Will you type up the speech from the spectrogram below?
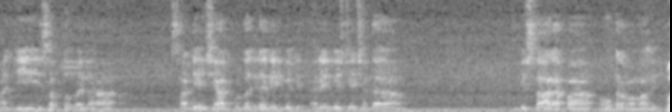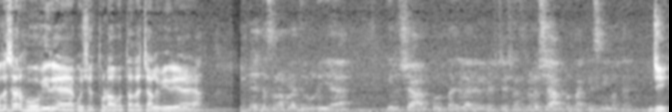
ਹਾਂਜੀ ਸਭ ਤੋਂ ਪਹਿਲਾਂ ਸਾਡੇ ਹੁਸ਼ਿਆਰਪੁਰ ਦਾ ਜਿਹੜਾ ਰੇਲਵੇ ਰੇਲਵੇ ਸਟੇਸ਼ਨ ਦਾ ਵਿਸਤਾਰ ਆਪਾਂ ਉਹ ਕਰਵਾਵਾਂਗੇ। ਉਹ ਤਾਂ ਸਰ ਹੋ ਵੀ ਰਿਹਾ ਆ ਕੁਝ ਥੋੜਾ ਬਹੁਤਾ ਤਾਂ ਚੱਲ ਵੀ ਰਿਹਾ ਆ। ਇਹ ਦੱਸਣਾ ਬੜਾ ਜ਼ਰੂਰੀ ਹੈ ਕਿ ਹੁਸ਼ਿਆਰਪੁਰ ਦਾ ਜਿਹੜਾ ਰੇਲਵੇ ਸਟੇਸ਼ਨ ਸਿਰਫ ਹੁਸ਼ਿਆਰਪੁਰ ਤੱਕ ਹੀ ਸੀਮਤ ਹੈ। ਜੀ।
